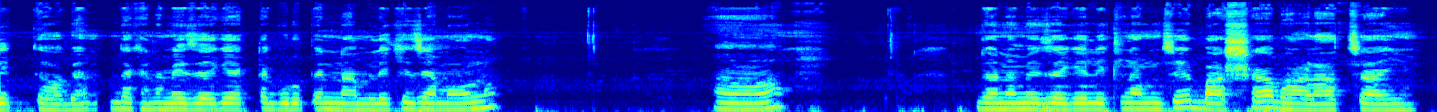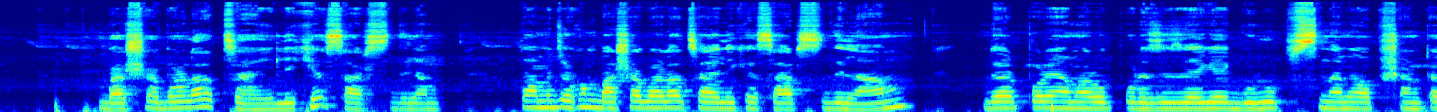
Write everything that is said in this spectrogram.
লিখতে হবে। দেখেন আমি এই জায়গায় একটা গ্রুপের নাম লিখি, যেমন যেন আমি এই জায়গায় লিখলাম যে বাসা ভাড়া চাই। বাসা ভাড়া চাই লিখে সার্চ দিলাম। তো আমি যখন বাসা ভাড়া চাই লিখে সার্চ দিলাম, দেওয়ার পরে আমার উপরে যে জায়গায় গ্রুপস নামে অপশানটা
